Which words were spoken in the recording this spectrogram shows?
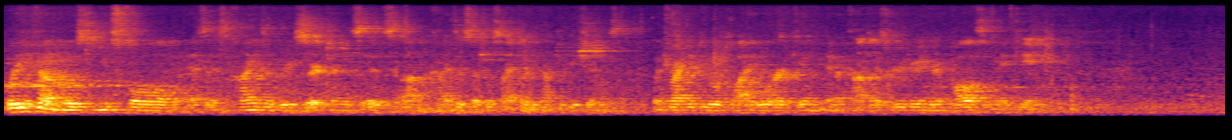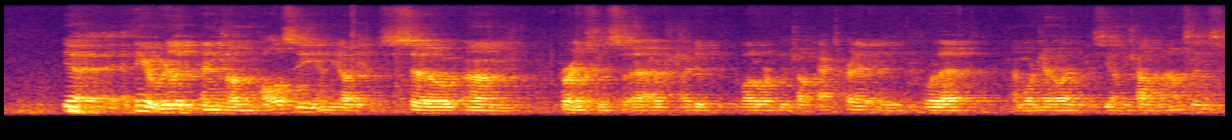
What have you found most useful as, as kinds of research and as, as um, kinds of social scientific contributions when trying to do applied work in, in a context where you're doing your policy making? Yeah, I think it really depends on the policy and the audience. So, um, for instance, uh, I did a lot of work on the child tax credit, and before that, uh, more general advocacy on child allowances.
